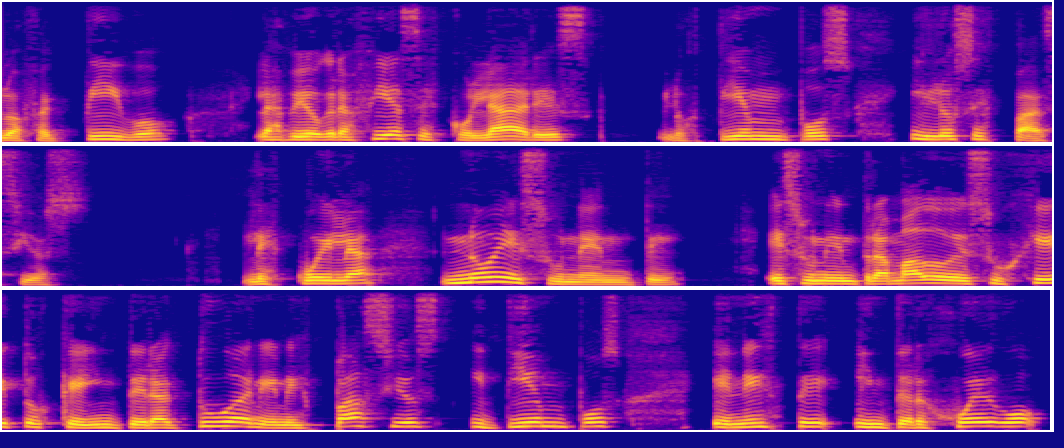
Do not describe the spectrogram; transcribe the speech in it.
lo afectivo, las biografías escolares, los tiempos y los espacios. La escuela no es un ente, es un entramado de sujetos que interactúan en espacios y tiempos en este interjuego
